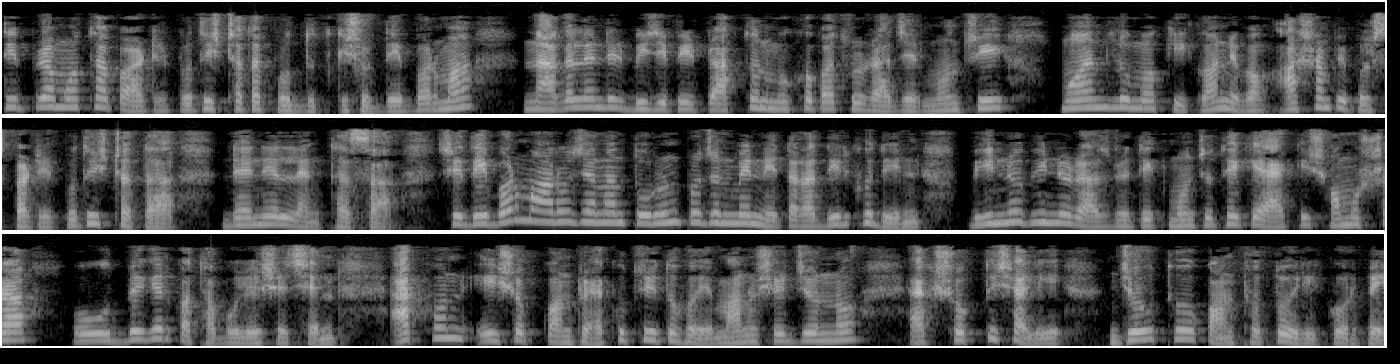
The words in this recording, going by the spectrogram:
তীব্রামথা পার্টির প্রতিষ্ঠাতা প্রদ্যোৎ কিশোর দেববর্মা, নাগাল্যান্ডের বিজেপির প্রাক্তন মুখপাত্র রাজ্যের মন্ত্রী মোয়ান লুমো কিকন এবং আসাম পিপলস পার্টির প্রতিষ্ঠাতা ড্যানিয়েল ল্যাংথাসা। শ্রী দেববর্মা আরও জানান, তরুণ প্রজন্মের নেতারা দীর্ঘদিন ভিন্ন ভিন্ন রাজনৈতিক মঞ্চ থেকে একই সমস্যা ও উদ্বেগের কথা বলে এসেছেন। এখন এইসব কণ্ঠ একত্রিত হয়ে মানুষের জন্য এক শক্তিশালী যৌথ কণ্ঠ তৈরি করবে।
